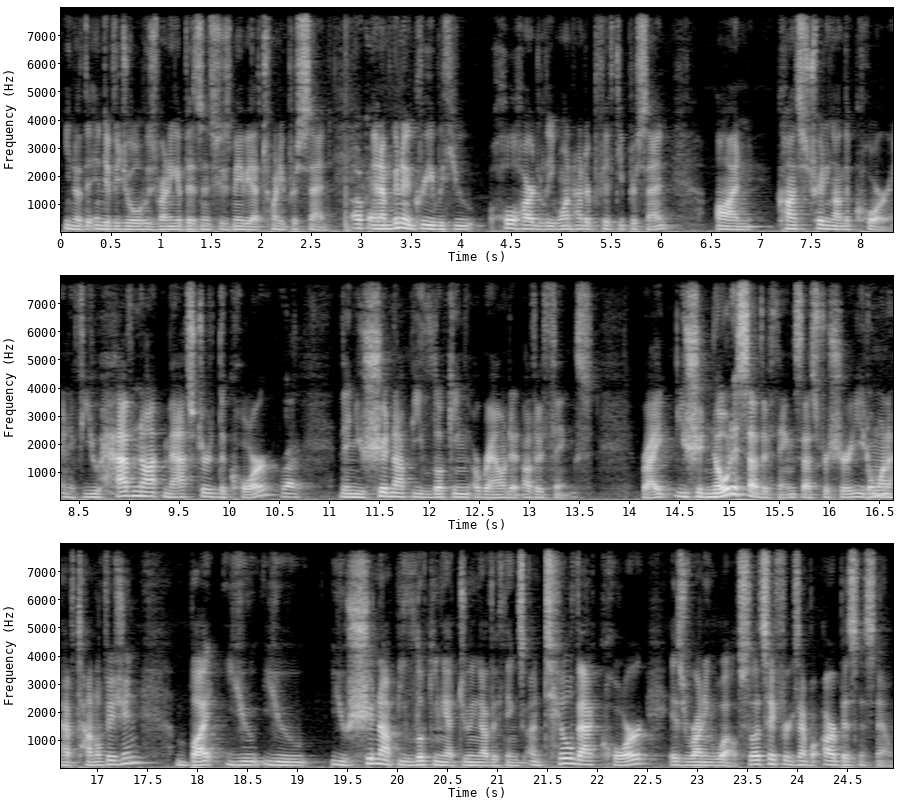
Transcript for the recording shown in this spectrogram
you know, the individual who's running a business who's maybe at twenty percent. Okay. And I'm going to agree with you wholeheartedly, one hundred fifty percent, on concentrating on the core. And if you have not mastered the core, Right. then you should not be looking around at other things, right? You should notice other things, that's for sure. You don't want to have tunnel vision, but you you you should not be looking at doing other things until that core is running well. So let's say for example our business now.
